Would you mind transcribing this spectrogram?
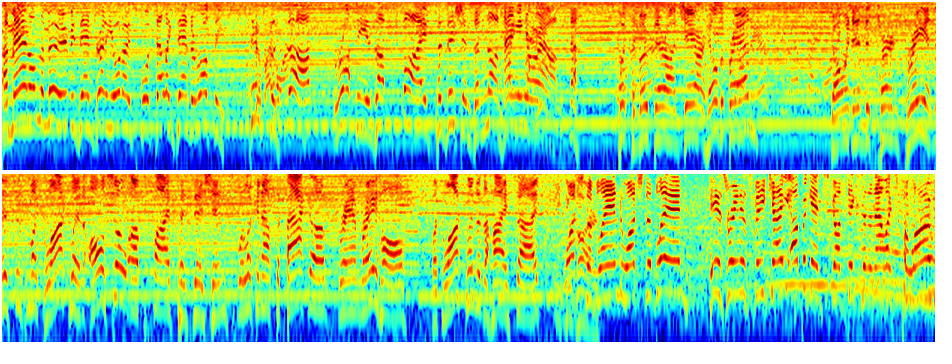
A man on the move is Andretti Autosport's Alexander Rossi. Since the start, Rossi is up five positions and not hanging around. Puts a move there on J.R. Hildebrand. Going into turn three, and this is McLaughlin also up five positions. We're looking out the back of Graham Rahal. McLaughlin to the high side. Watch the blend, watch the blend. Here's Rinus VeeKay up against Scott Dixon and Alex Palou.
